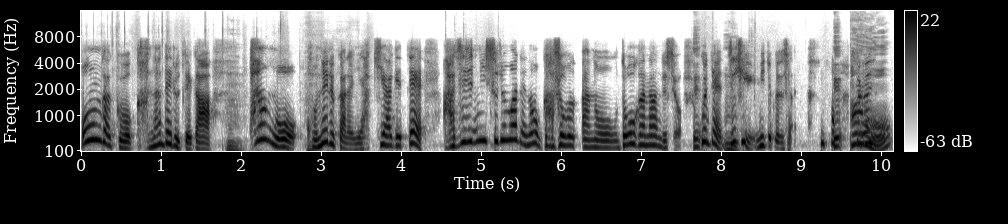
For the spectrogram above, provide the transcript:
音楽を奏でる手が、うんパンをこねるから焼き上げて、味にするまでの画像、あの、動画なんですよ。えこれね、うんぜひ見てください。え パンを？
